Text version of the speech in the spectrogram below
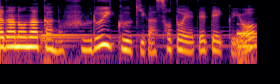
体の中の古い空気が外へ出ていくよ。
